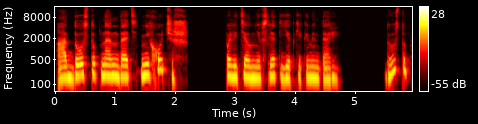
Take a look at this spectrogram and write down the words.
«А доступ нам дать не хочешь?» — полетел мне вслед едкий комментарий. «Доступ?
